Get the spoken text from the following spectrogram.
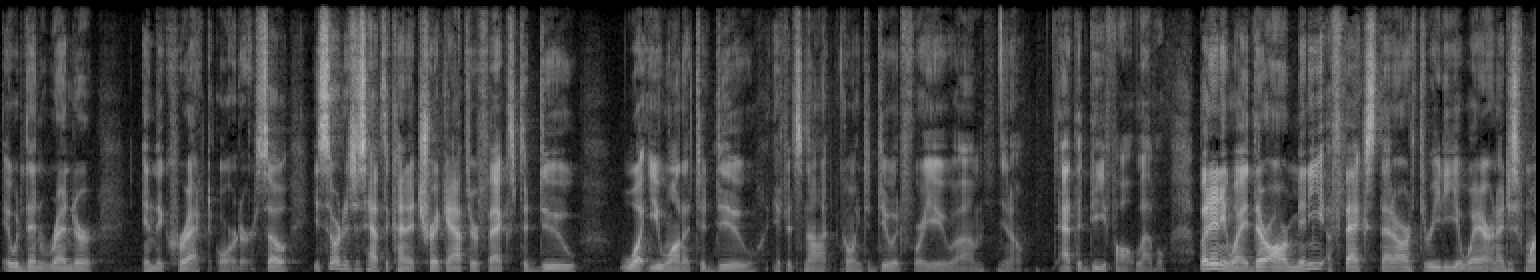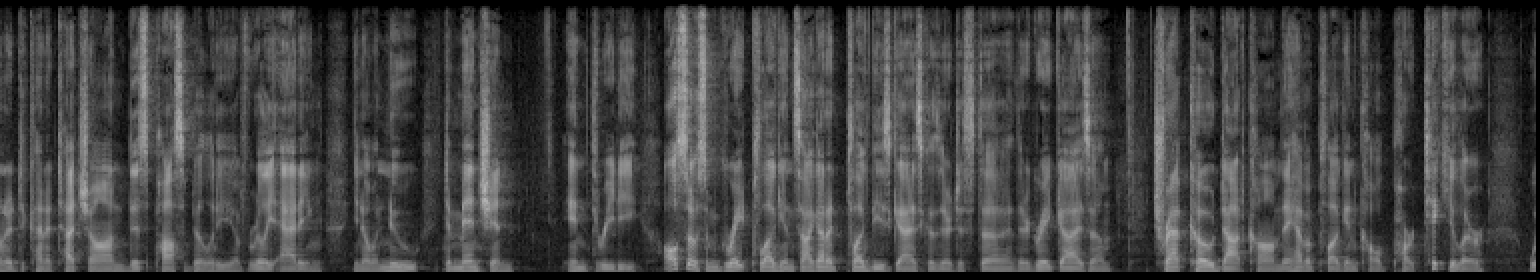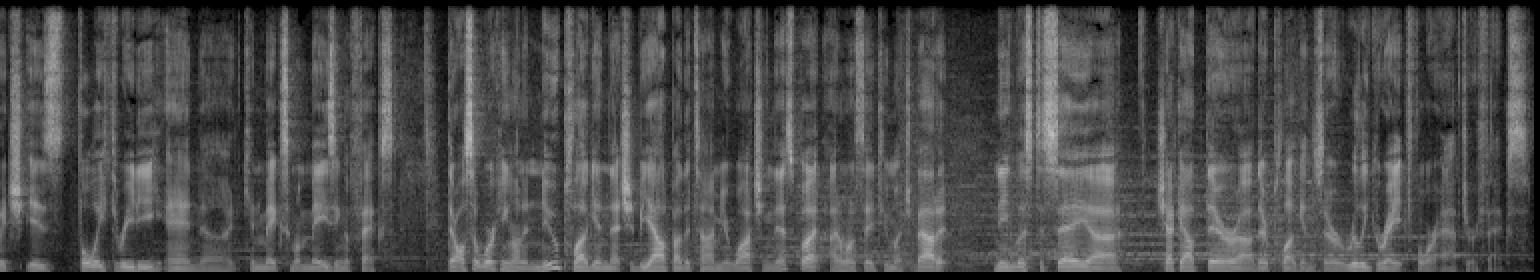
it would then render in the correct order. So you sort of just have to kind of trick After Effects to do what you want it to do if it's not going to do it for you, um, you know, at the default level. But anyway, there are many effects that are 3D aware, and I just wanted to kind of touch on this possibility of really adding, you know, a new dimension in 3D. Also, some great plugins. I got to plug these guys because they're just uh, they're great guys. Um, Trapcode.com. They have a plugin called Particular, which is fully 3D and uh, can make some amazing effects. They're also working on a new plugin that should be out by the time you're watching this, but I don't want to say too much about it. Needless to say, uh, check out their uh, their plugins. They're really great for After Effects.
